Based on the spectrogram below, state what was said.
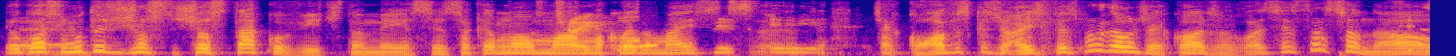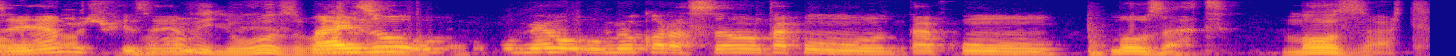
Eu é. gosto muito de Shostakovich também, assim, só que é uma, uma, uma coisa mais. Eh, Tchaikovsky, a gente fez programa de Tchaikovsky, agora é sensacional. Fizemos, fizemos. Maravilhoso. Mas maravilhoso. O, o, meu, o meu coração tá com, tá com Mozart. Mozart.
